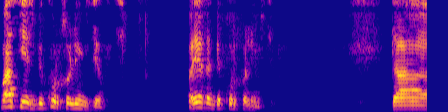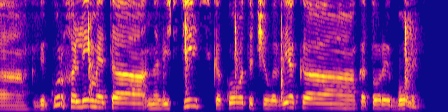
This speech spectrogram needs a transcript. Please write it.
У вас есть бекур хулим сделать. Поехать бекур хулим сделать. Так, бекур халим это навестить какого-то человека, который болен.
